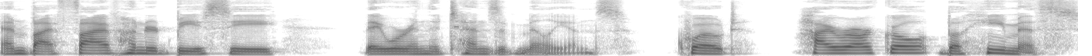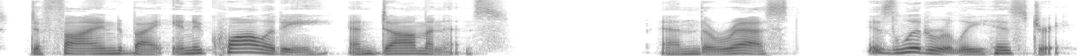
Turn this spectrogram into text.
And by 500 BC, they were in the tens of millions. Quote, hierarchical behemoths defined by inequality and dominance. And the rest is literally history.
